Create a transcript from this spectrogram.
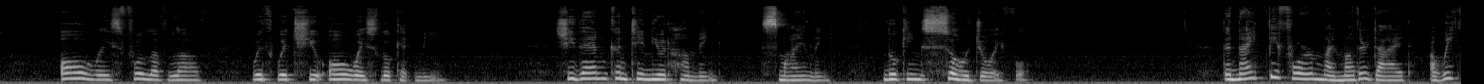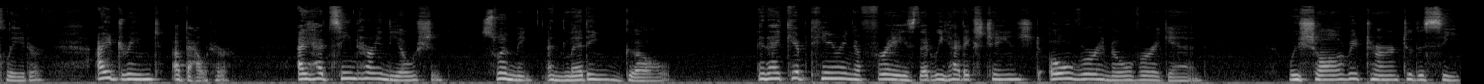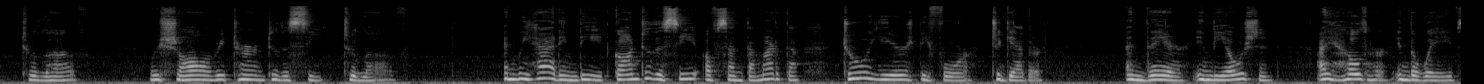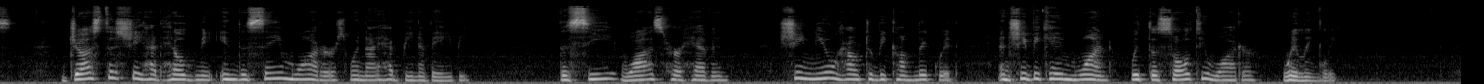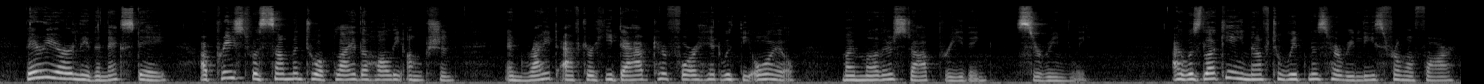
always full of love, with which you always look at me. She then continued humming, smiling, looking so joyful. The night before my mother died, a week later, I dreamed about her. I had seen her in the ocean, swimming and letting go. And I kept hearing a phrase that we had exchanged over and over again We shall return to the sea to love. We shall return to the sea to love. And we had indeed gone to the sea of Santa Marta two years before together. And there, in the ocean, I held her in the waves just as she had held me in the same waters when I had been a baby. The sea was her heaven. She knew how to become liquid, and she became one with the salty water willingly. Very early the next day, a priest was summoned to apply the holy unction, and right after he dabbed her forehead with the oil, my mother stopped breathing serenely. I was lucky enough to witness her release from afar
